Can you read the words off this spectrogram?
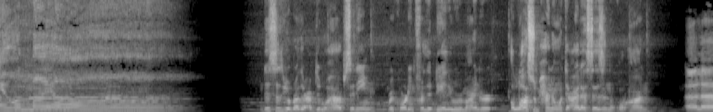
you are my. This is your brother Abdul Wahab Saleem recording for the Daily Reminder. Allah subhanahu wa ta'ala says in the Quran, ألا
